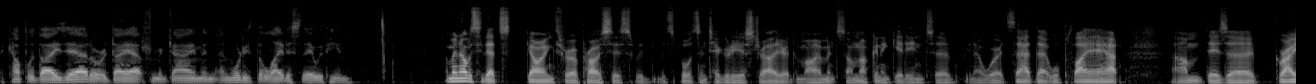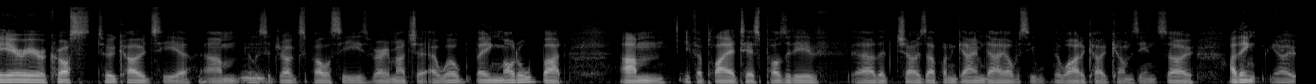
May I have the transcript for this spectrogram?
a couple of days out or a day out from a game, and, and what is the latest there with him? I mean, obviously that's going through a process with, with Sports Integrity Australia at the moment, so I'm not going to get into you know where it's at. That will play out. Um, there's a grey area across two codes here. Um, Illicit drugs policy is very much a, a well-being model, but um, if a player tests positive uh, that shows up on game day, obviously the wider code comes in. So I think you know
